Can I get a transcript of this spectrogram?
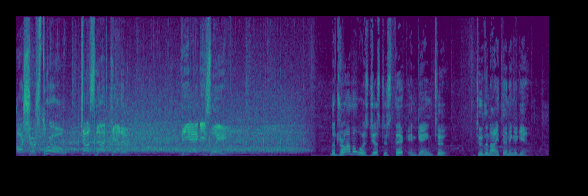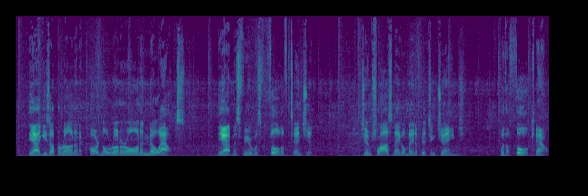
Usher's throw does not get him. The Aggies lead. The drama was just as thick in game two. To the ninth inning again. The Aggies up a run and a Cardinal runner on and no outs. The atmosphere was full of tension. Jim Schlossnagle made a pitching change with a full count.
